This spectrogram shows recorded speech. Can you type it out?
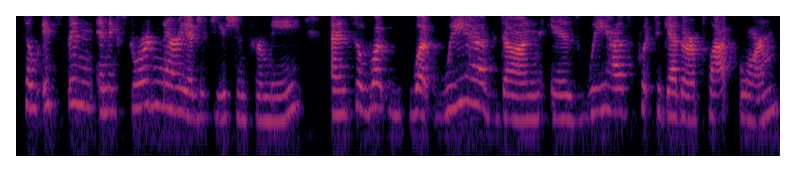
so it's been an extraordinary education for me. And so what, what we have done is we have put together a platform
